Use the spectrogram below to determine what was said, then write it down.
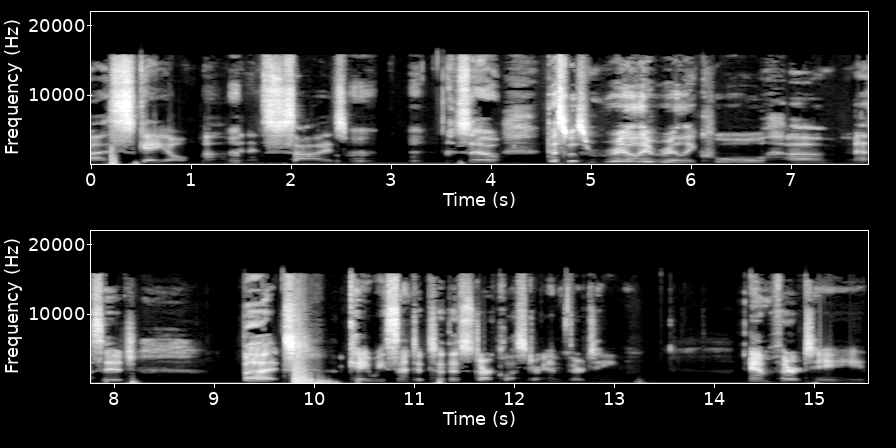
uh, scale um, and its size. So this was really, really cool um, message. But, okay, we sent it to the star cluster M13. M13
